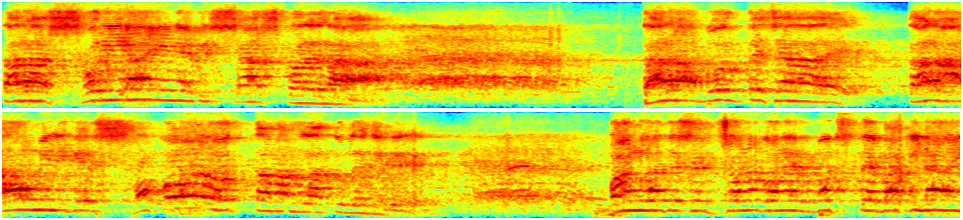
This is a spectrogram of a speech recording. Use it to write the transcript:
তারা সরিয়া আইনে বিশ্বাস করে না। তারা বলতে চায়, তারা আওয়ামী লীগের সকল হত্যা মামলা তুলে নেবে। বাংলাদেশের জনগণের বুঝতে বাকি নাই।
